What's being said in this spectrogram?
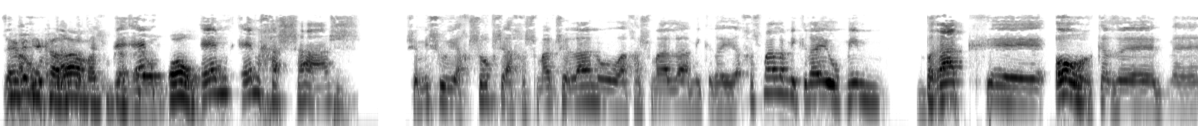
זה. אבן יקרה משהו כזה, או אין, אין חשש שמישהו יחשוב שהחשמל שלנו הוא החשמל המקראי. החשמל המקראי הוא מין ברק אה, אור כזה אה,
